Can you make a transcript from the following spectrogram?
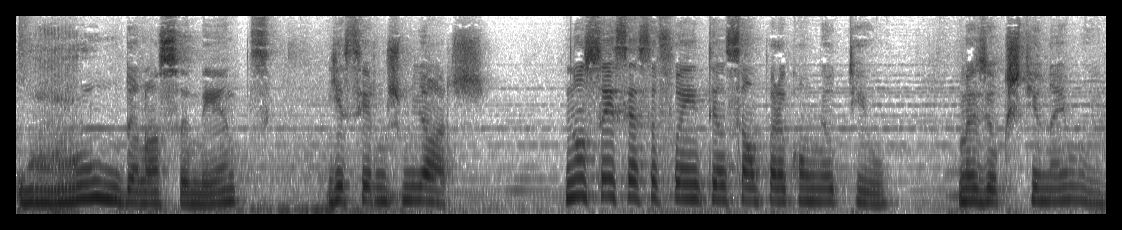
o rumo da nossa mente e a sermos melhores. Não sei se essa foi a intenção para com o meu tio, mas eu questionei muito.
